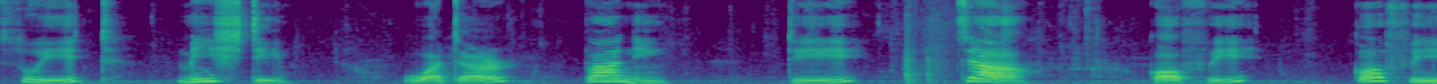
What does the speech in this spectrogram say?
সুইট, মিষ্টি, ওয়াটার, পানি, টি, চা, কফি কফি।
